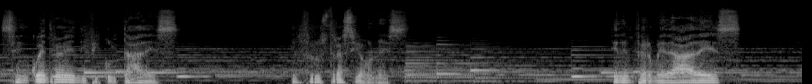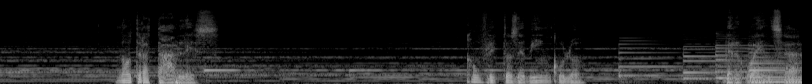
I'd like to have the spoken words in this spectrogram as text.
se encuentran en dificultades, en frustraciones, en enfermedades no tratables, conflictos de vínculo, vergüenza,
